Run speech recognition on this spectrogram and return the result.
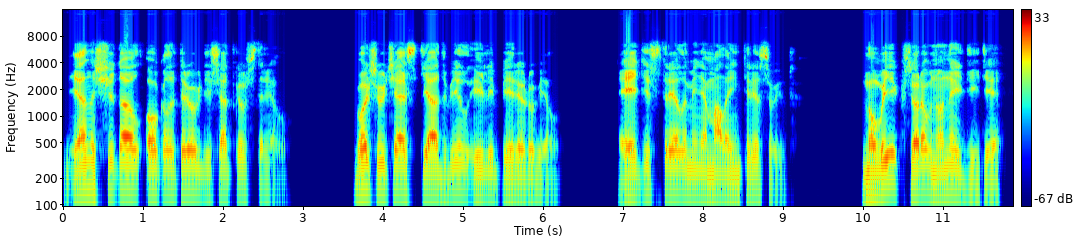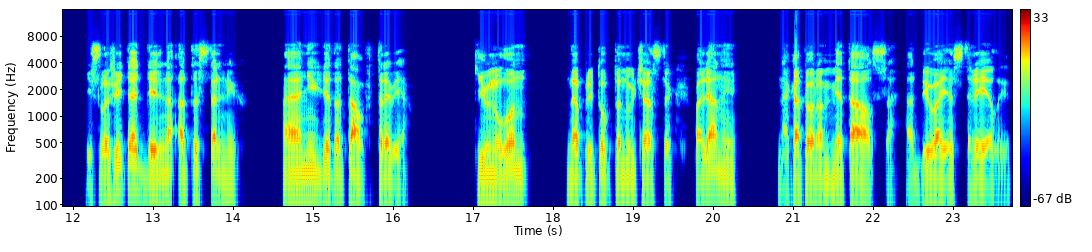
Я насчитал около трех десятков стрел. Большую часть я отбил или перерубил. Эти стрелы меня мало интересуют. Но вы их все равно найдите и сложите отдельно от остальных, а они где-то там, в траве. Кивнул он на притоптанный участок поляны, на котором метался, отбивая стрелы.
